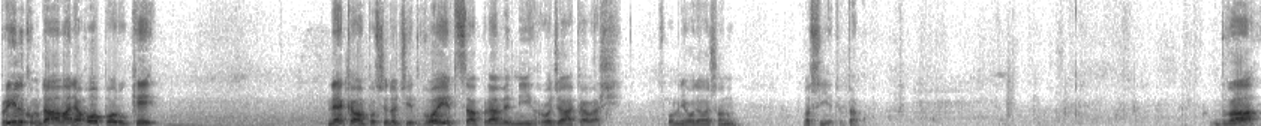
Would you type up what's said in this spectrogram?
prilikom davanja oporuke, neka vam posvjedoči dvojica pravednih rođaka vaši. Spominje ovdje ovaj članu vasijet, ili tako? Dva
